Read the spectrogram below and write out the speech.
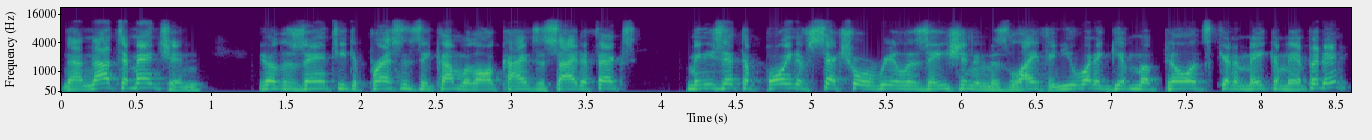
Now, not to mention, you know, those antidepressants they come with all kinds of side effects. I mean, he's at the point of sexual realization in his life, and you want to give him a pill that's going to make him impotent.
